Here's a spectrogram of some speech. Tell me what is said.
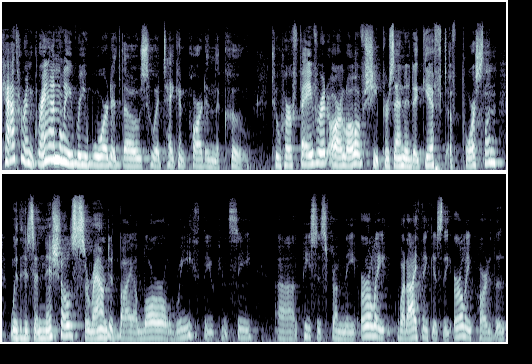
Catherine grandly rewarded those who had taken part in the coup. To her favorite Orlov, she presented a gift of porcelain with his initials surrounded by a laurel wreath. You can see uh, pieces from the early, what I think is the early part of the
